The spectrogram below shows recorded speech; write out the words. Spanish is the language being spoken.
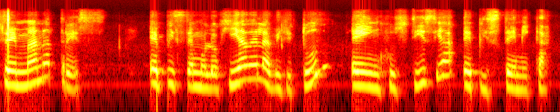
Semana 3. Epistemología de la virtud e injusticia epistémica.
